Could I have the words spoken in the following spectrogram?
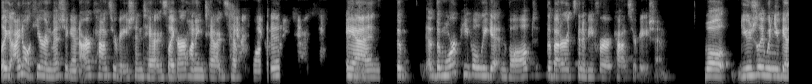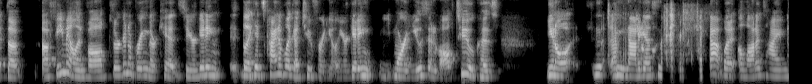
like, I know here in Michigan, our conservation tags, like our hunting tags, have plummeted. Mm-hmm. And the the more people we get involved, the better it's going to be for our conservation. Well, usually when you get the a female involved, they're going to bring their kids. So you're getting like it's kind of like a two for deal. You're getting more youth involved too, because you know I'm not against like that, but a lot of times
